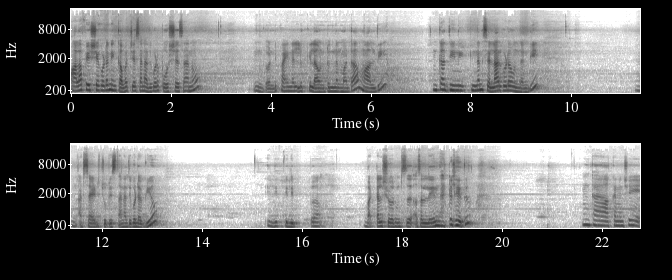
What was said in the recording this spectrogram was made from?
మాల్ ఆఫ్ ఏషియా కూడా నేను కవర్ చేశాను అది కూడా పోస్ట్ చేశాను. ఇంకోండి ఫైనల్ లుక్ ఇలా ఉంటుందన్నమాట మాల్ది ఇంకా దీని కింద సెల్లార్ కూడా ఉందండి. అటు సైడ్ చూపిస్తాను. అది కూడా వ్యూ. ఇది ఫిలిప్ బట్టల షోరూమ్స్. అసలు లేనట్టు లేదు. ఇంకా అక్కడి నుంచి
